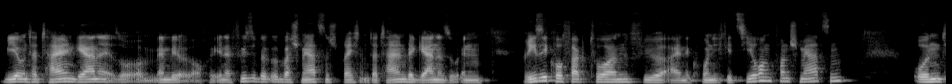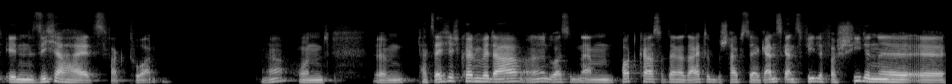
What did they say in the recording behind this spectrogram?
wir unterteilen gerne, so wenn wir auch in der Physik über Schmerzen sprechen, unterteilen wir gerne so in Risikofaktoren für eine Chronifizierung von Schmerzen und in Sicherheitsfaktoren. Ja, und ähm, tatsächlich können wir da, äh, du hast in deinem Podcast auf deiner Seite beschreibst du ja ganz, ganz viele verschiedene äh,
